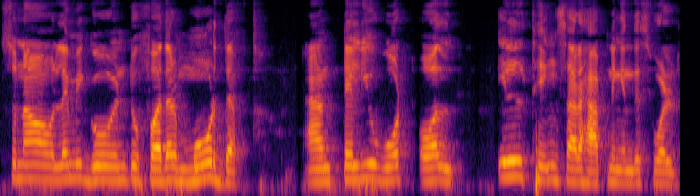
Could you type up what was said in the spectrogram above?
so now let me go into further more depth and tell you what all ill things are happening in this world.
